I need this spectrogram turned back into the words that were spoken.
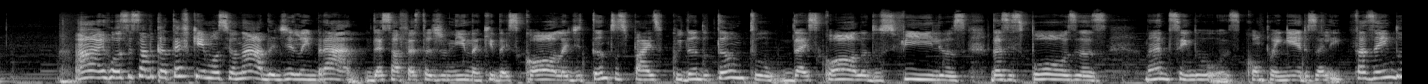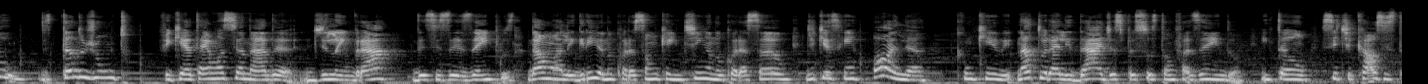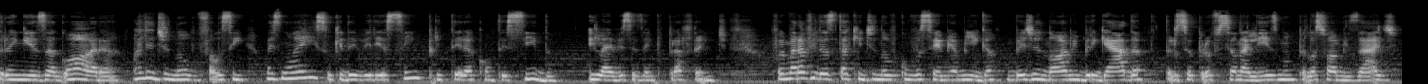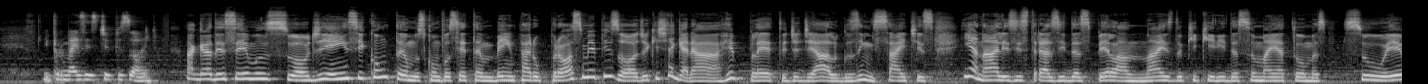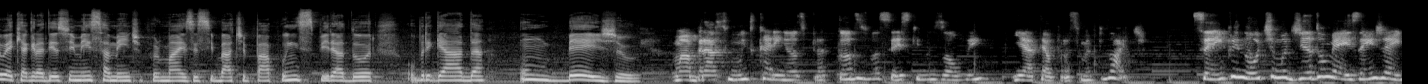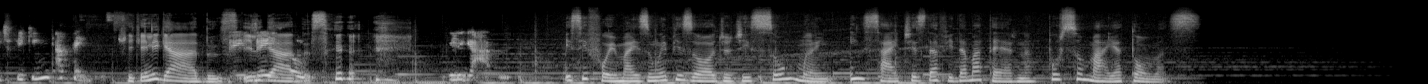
Ai, Rô, você sabe que eu até fiquei emocionada de lembrar dessa festa junina aqui da escola, de tantos pais cuidando tanto da escola, dos filhos, das esposas, né? Sendo companheiros ali, fazendo, estando junto. Fiquei até emocionada de lembrar desses exemplos. Dá uma alegria no coração, um quentinho no coração, de que assim, olha, com que naturalidade as pessoas estão fazendo. Então, se te causa estranheza agora, olha de novo, fala assim: mas não é isso que deveria sempre ter acontecido? E leve esse exemplo para frente. Foi maravilhoso estar aqui de novo com você, minha amiga. Um beijo enorme, obrigada pelo seu profissionalismo, pela sua amizade e por mais este episódio. Agradecemos sua audiência e contamos com você também para o próximo episódio que chegará repleto de diálogos, insights e análises trazidas pela mais do que querida Sumaya Thomas. Sou eu é que agradeço imensamente por mais esse bate-papo inspirador. Obrigada, um beijo. Um abraço muito carinhoso para todos vocês que nos ouvem e até o próximo episódio. Sempre no último dia do mês, hein, gente? Fiquem atentos. Fiquem ligados e ligadas. e ligados. Esse foi mais um episódio de Sou Mãe Insights da Vida Materna, por Sumaya Thomas.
